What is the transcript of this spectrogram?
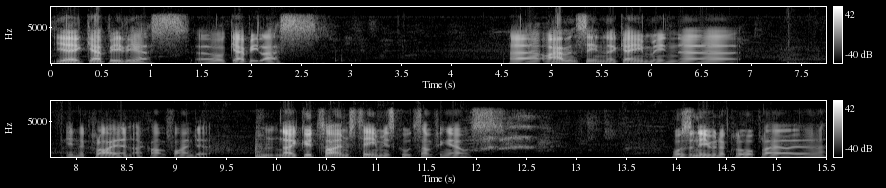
Yeah, Gabilias uh, or Gabilas. Uh, I haven't seen the game in uh, in the client. I can't find it. no, Good Times team is called something else. Wasn't even a claw player, yeah.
